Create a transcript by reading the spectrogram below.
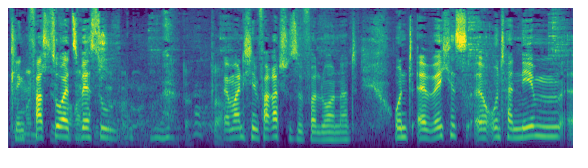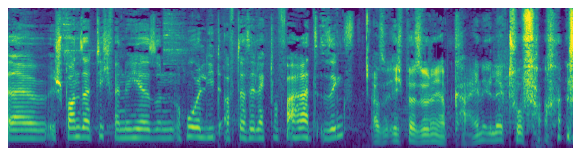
klingt fast so, als wärst du, wenn man nicht den Fahrradschlüssel verloren hat. Und äh, welches äh, Unternehmen äh, sponsert dich, wenn du hier so ein hohes Lied auf das Elektrofahrrad singst? Also ich persönlich habe kein Elektrofahrrad.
